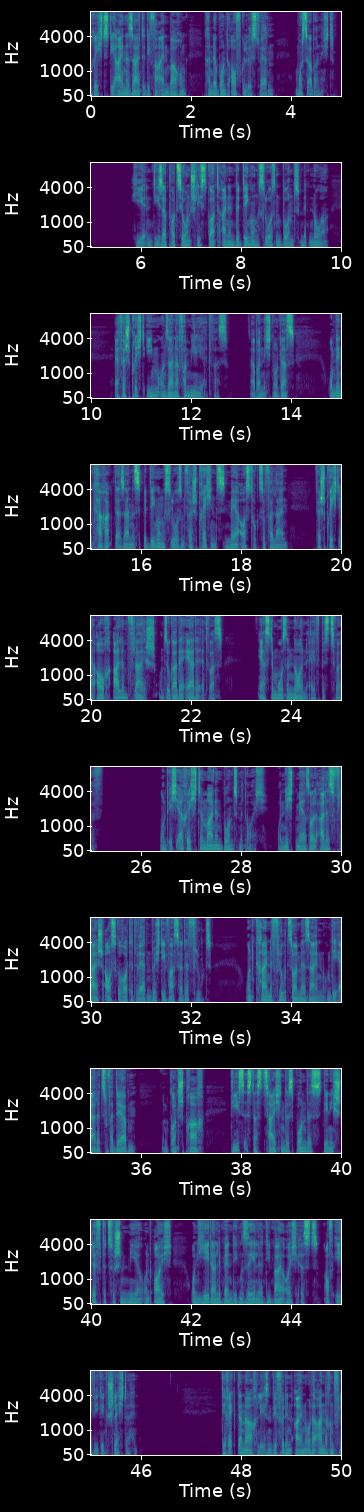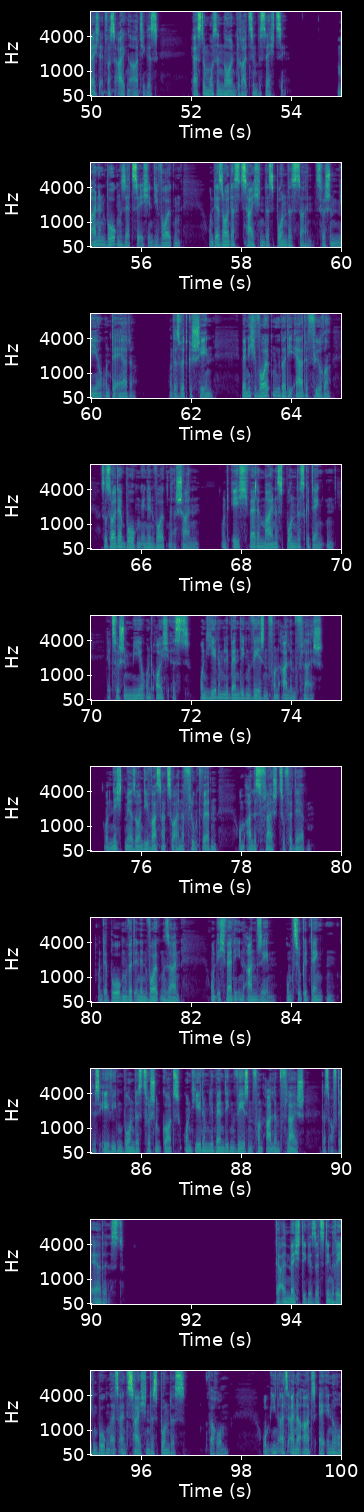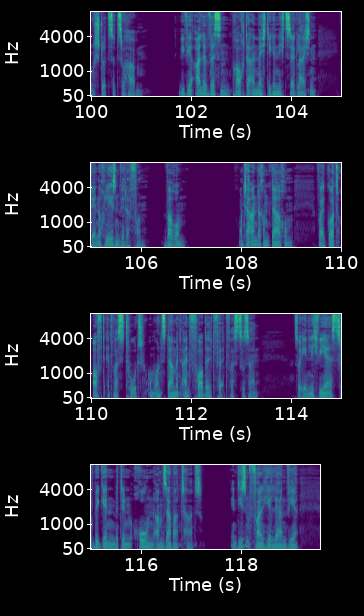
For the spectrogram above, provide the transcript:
Bricht die eine Seite die Vereinbarung, kann der Bund aufgelöst werden, muss aber nicht. Hier in dieser Portion schließt Gott einen bedingungslosen Bund mit Noah. Er verspricht ihm und seiner Familie etwas. Aber nicht nur das, um den Charakter seines bedingungslosen Versprechens mehr Ausdruck zu verleihen, verspricht er auch allem Fleisch und sogar der Erde etwas. 1. Mose 9, 11 bis 12. Und ich errichte meinen Bund mit euch, und nicht mehr soll alles Fleisch ausgerottet werden durch die Wasser der Flut. Und keine Flut soll mehr sein, um die Erde zu verderben. Und Gott sprach, dies ist das Zeichen des Bundes, den ich stifte zwischen mir und euch und jeder lebendigen Seele, die bei euch ist, auf ewige Geschlechter hin. Direkt danach lesen wir für den einen oder anderen vielleicht etwas Eigenartiges. 1. Mose 9, 13 bis 16. Meinen Bogen setze ich in die Wolken, und er soll das Zeichen des Bundes sein zwischen mir und der Erde. Und es wird geschehen, wenn ich Wolken über die Erde führe, so soll der Bogen in den Wolken erscheinen, und ich werde meines Bundes gedenken, der zwischen mir und euch ist, und jedem lebendigen Wesen von allem Fleisch. Und nicht mehr sollen die Wasser zu einer Flut werden, um alles Fleisch zu verderben. Und der Bogen wird in den Wolken sein, und ich werde ihn ansehen um zu gedenken des ewigen Bundes zwischen Gott und jedem lebendigen Wesen von allem Fleisch, das auf der Erde ist. Der Allmächtige setzt den Regenbogen als ein Zeichen des Bundes. Warum? Um ihn als eine Art Erinnerungsstütze zu haben. Wie wir alle wissen, braucht der Allmächtige nichts dergleichen, dennoch lesen wir davon. Warum? Unter anderem darum, weil Gott oft etwas tut, um uns damit ein Vorbild für etwas zu sein – so ähnlich wie er es zu Beginn mit dem Ruhen am Sabbat tat. In diesem Fall hier lernen wir,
